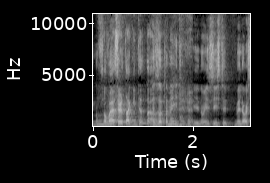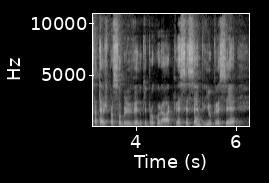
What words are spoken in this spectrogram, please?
não, Só vai acertar quem tentar. né? Exatamente. E não existe melhor estratégia para sobreviver do que procurar crescer sempre. E o crescer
